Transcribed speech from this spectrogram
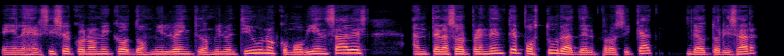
en el ejercicio económico 2020-2021, como bien sabes, ante la sorprendente postura del PROSICAT de autorizar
